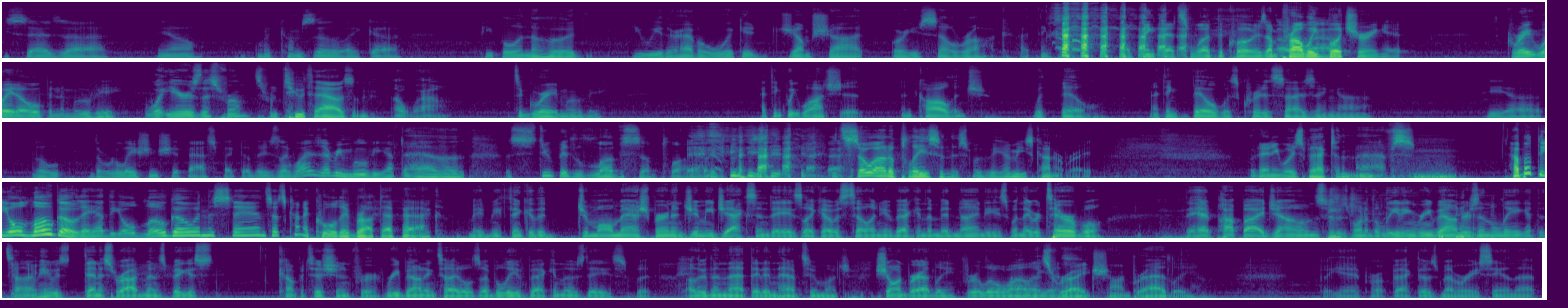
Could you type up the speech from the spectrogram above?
He says, uh, you know, when it comes to like uh, people in the hood, you either have a wicked jump shot or you sell rock. I think I think that's what the quote is. I'm Oh, probably wow. butchering it. It's a great way to open the movie. What year is this from? It's from 2000. Oh wow. It's a great movie. I think we watched it in college with Bill. I think Bill was criticizing uh, the uh, the the relationship aspect of it. He's like, why does every movie have to have a, a stupid love subplot? Like, it's so out of place in this movie. I mean, he's kind of right. But anyways, back to the Mavs. How about the old logo? They had the old logo in the stands. That's kind of cool. They brought that back. Made me think of the Jamal Mashburn and Jimmy Jackson days, like I was telling you back in the mid '90s when they were terrible. They had Popeye Jones, who was one of the leading rebounders in the league at the time. He was Dennis Rodman's biggest competition for rebounding titles, I believe, back in those days. But other than that, they didn't have too much. Shawn Bradley for a little while. Oh, that's right, Shawn Bradley. But yeah, it brought back those memories seeing that.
